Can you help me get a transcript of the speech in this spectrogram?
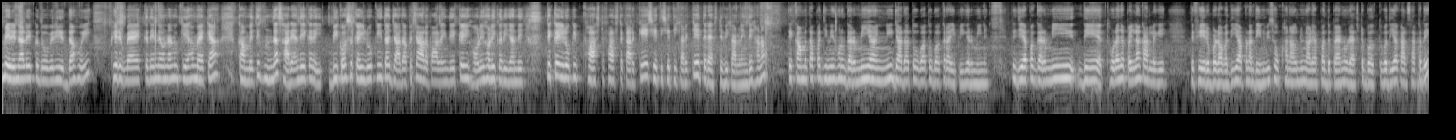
ਮੇਰੇ ਨਾਲ ਇੱਕ ਦੋ ਵਾਰੀ ਇਦਾਂ ਹੋਈ। ਫਿਰ ਮੈਂ ਇੱਕ ਦਿਨ ਉਹਨਾਂ ਨੂੰ ਕਿਹਾ, ਮੈਂ ਕਿਹਾ, ਕੰਮ ਤੇ ਹੁੰਦਾ ਸਾਰਿਆਂ ਦੇ ਘਰੇ ਹੀ। ਬਿਕੋਜ਼ ਕਈ ਲੋਕੀ ਤਾਂ ਜ਼ਿਆਦਾ ਭਚਾਲ ਪਾ ਲੈਂਦੇ, ਕਈ ਹੌਲੀ ਹੌਲੀ ਕਰੀ ਜਾਂਦੇ ਤੇ ਕਈ ਲੋਕੀ ਫਾਸਟ ਫਾਸਟ ਕਰਕੇ ਛੇਤੀ ਛੇਤੀ ਕਰਕੇ ਤੇ ਰੈਸਟ ਵੀ ਕਰ ਲੈਂਦੇ, ਹਨਾ? ਤੇ ਕੰਮ ਤਾਂ ਆਪਾਂ ਜਿਵੇਂ ਹੁਣ ਗਰਮੀ ਆ, ਇੰਨੀ ਜ਼ਿਆਦਾ ਤੋਬਾ ਤੋਬਾ ਕਰਾਈ ਪਈ ਗਰਮੀ ਨੇ। ਤੇ ਜੇ ਆਪਾਂ ਗਰਮੀ ਦੇ ਥੋੜਾ ਜਿਹਾ ਪਹਿਲਾਂ ਕਰ ਲਗੇ ਤੇ ਫਿਰ ਬੜਾ ਵਧੀਆ ਆਪਣਾ ਦਿਨ ਵੀ ਸੌਖਾ ਲੰਘ ਜੂ ਨਾਲੇ ਆਪਾਂ ਦੁਪਹਿਰ ਨੂੰ ਰੈਸਟ ਬਹੁਤ ਵਧੀਆ ਕਰ ਸਕਦੇ।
